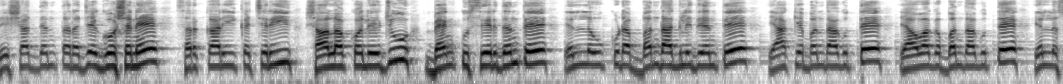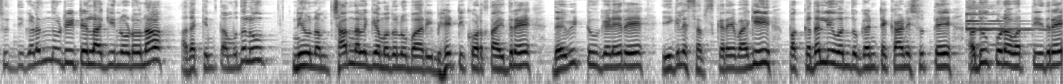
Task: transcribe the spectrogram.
ದೇಶಾದ್ಯಂತ ರಜೆ ಘೋಷಣೆ, ಸರ್ಕಾರಿ ಕಚೇರಿ, ಶಾಲಾ ಕಾಲೇಜು, ಬ್ಯಾಂಕು ಸೇರಿದಂತೆ ಎಲ್ಲವೂ ಕೂಡ ಬಂದ್ ಆಗಲಿದೆ ಅಂತೆ. ಯಾಕೆ ಬಂದ್ ಆಗುತ್ತೆ? ಯಾವಾಗ ಬಂದ್ ಆಗುತ್ತೆ? ಎಲ್ಲ ಸುದ್ದಿಗಳನ್ನು ಡೀಟೇಲ್ ಆಗಿ ನೋಡೋಣ. ಅದಕ್ಕಿಂತ ಮೊದಲು ನೀವು ನಮ್ಮ ಚಾನಲ್ಗೆ ಮೊದಲು ಬಾರಿ ಭೇಟಿ ಕೊಡ್ತಾ ಇದ್ರೆ ದಯವಿಟ್ಟು ಗೆಳೆಯರೆ, ಈಗಲೇ ಸಬ್ಸ್ಕ್ರೈಬ್ ಆಗಿ ಪಕ್ಕದಲ್ಲಿ ಒಂದು ಗಂಟೆ ಕಾಣಿಸುತ್ತೆ. ಅದು ಕೂಡ ಒತ್ತಿದ್ರೆ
